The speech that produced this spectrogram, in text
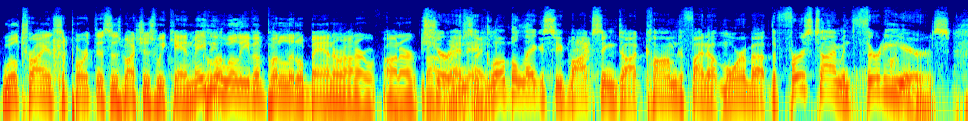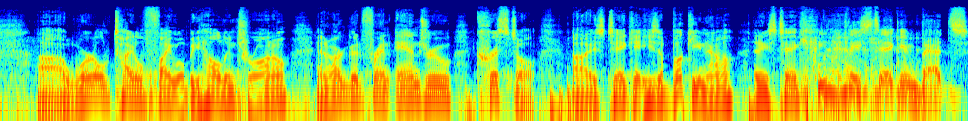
We'll try and support this as much as we can. Maybe Glo- we'll even put a little banner on our on our uh, Sure, and website. at globallegacyboxing.com to find out more about the first time in 30 years. Uh, a world title fight will be held in Toronto, and our good friend Andrew Krystal uh, is taking. He's a bookie now, and he's taking he's taking bets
